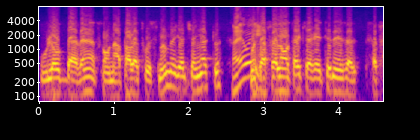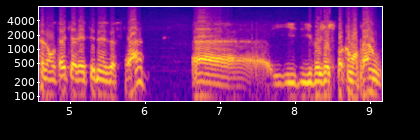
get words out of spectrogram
ou l'autre d'avant, parce qu'on en parle à tous les semaines, le là. Ben Moi, ça fait longtemps qu'il a été dans les, ça fait longtemps qu'il a été dans les estrades. Euh, il, il veut juste pas comprendre.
